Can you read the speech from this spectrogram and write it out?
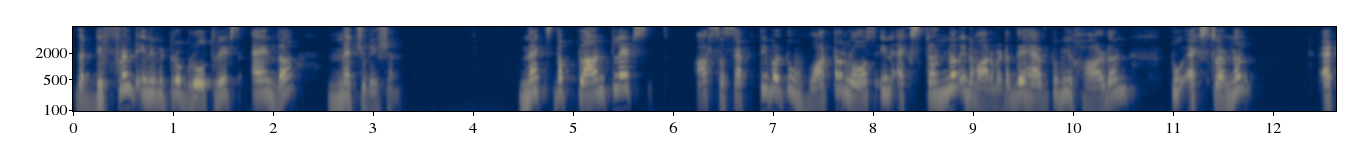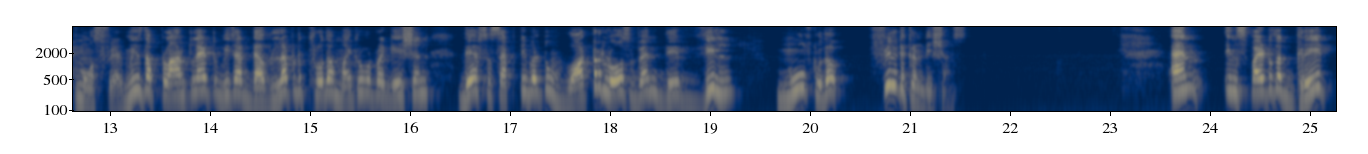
the different in vitro growth rates and the maturation. Next, the plantlets are susceptible to water loss in external environment. They have to be hardened to external atmosphere. Means the plantlet which are developed through the micropropagation, they are susceptible to water loss when they will move to the field conditions. And in spite of the great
